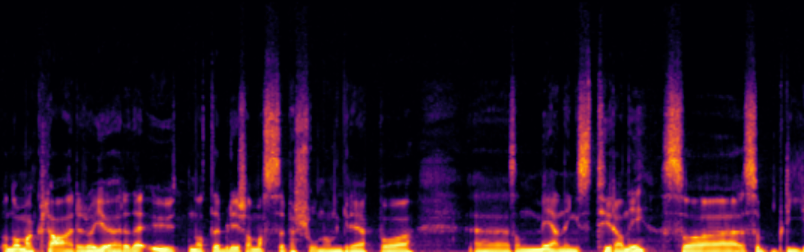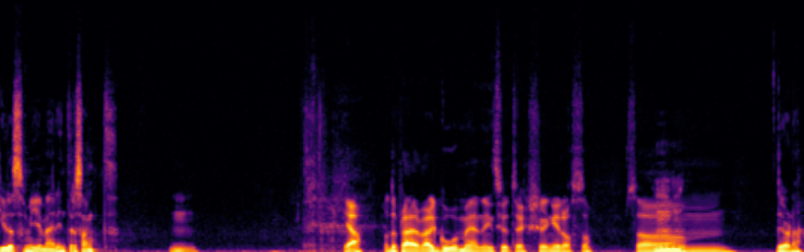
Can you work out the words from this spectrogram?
og når man klarer å gjøre det uten at det blir sånn masse personangrep og sånn meningstyranni, så, så, blir det så mye mer interessant. Mm. Ja, og det pleier å være gode meningsutvekslinger også. Så mm. mm. Det gjør det.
